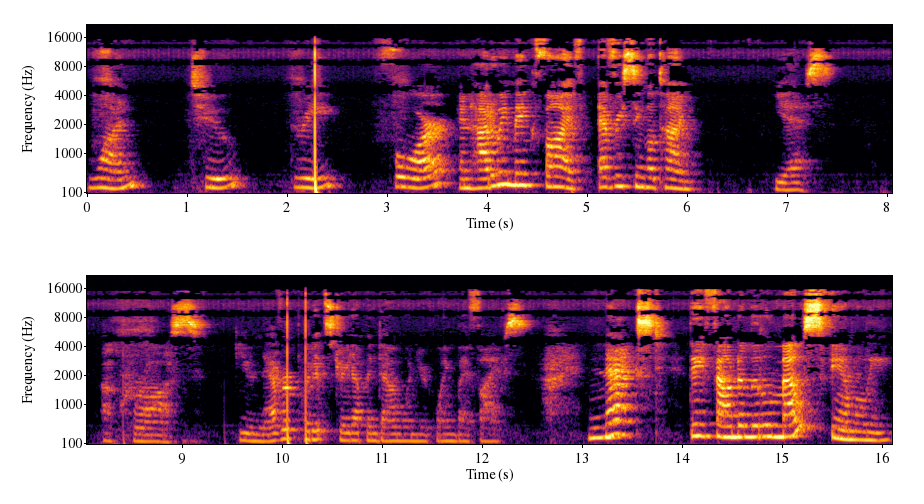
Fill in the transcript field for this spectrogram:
One, two, three, four. And how do we make five every single time? Yes, across. You never put it straight up and down when you're going by fives. Next, they found a little mouse family.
